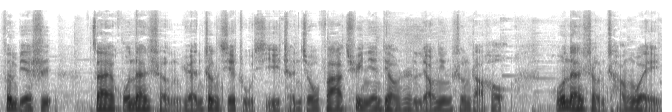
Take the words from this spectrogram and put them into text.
分别是在湖南省原政协主席陈求发去年调任辽宁省长后，湖南省常委、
